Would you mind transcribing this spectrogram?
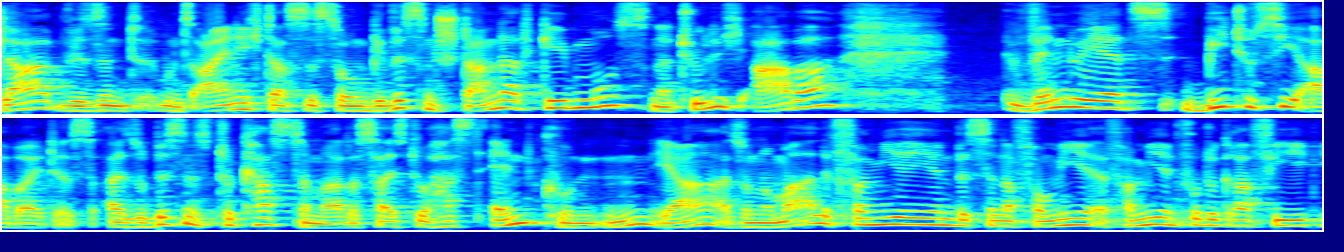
Klar, wir sind uns einig, dass es so einen gewissen Standard geben muss, natürlich, aber wenn du jetzt B2C arbeitest, also Business to Customer, das heißt, du hast Endkunden, ja, also normale Familien bis in der Familie, Familienfotografie,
